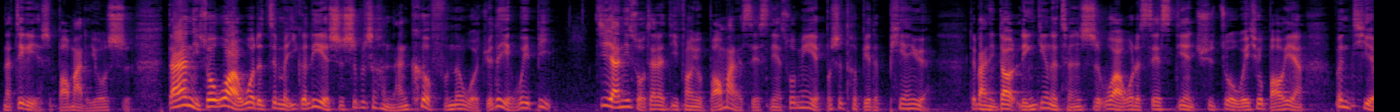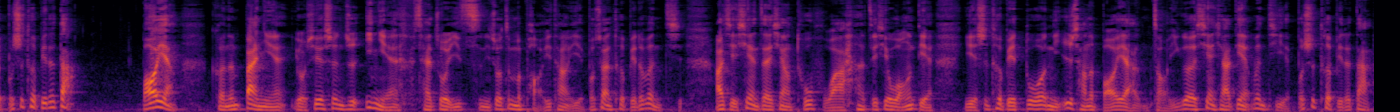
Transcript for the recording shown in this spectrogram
那这个也是宝马的优势。当然，你说沃尔沃的这么一个劣势是不是很难克服呢？我觉得也未必。既然你所在的地方有宝马的 4S 店，说明也不是特别的偏远，对吧？你到邻近的城市，沃尔沃的 4S 店去做维修保养，问题也不是特别的大。保养可能半年，有些甚至一年才做一次。你说这么跑一趟也不算特别的问题。而且现在像途虎啊这些网点也是特别多，你日常的保养找一个线下店，问题也不是特别的大。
